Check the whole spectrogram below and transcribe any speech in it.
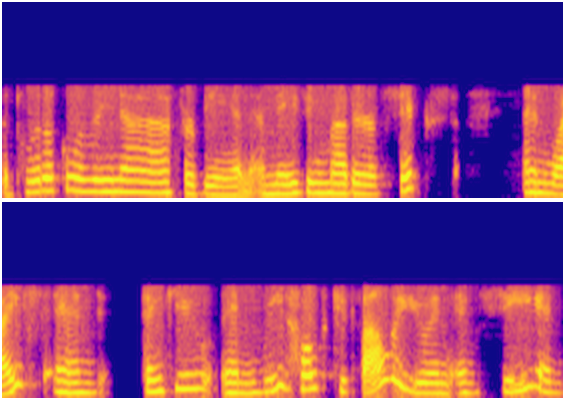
the political arena, for being an amazing mother of six and wife. And thank you. And we hope to follow you and, and see. And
